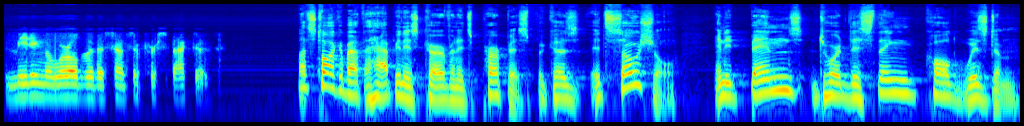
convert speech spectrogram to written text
meeting the world with a sense of perspective. Let's talk about the happiness curve and its purpose because it's social and it bends toward this thing called wisdom.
